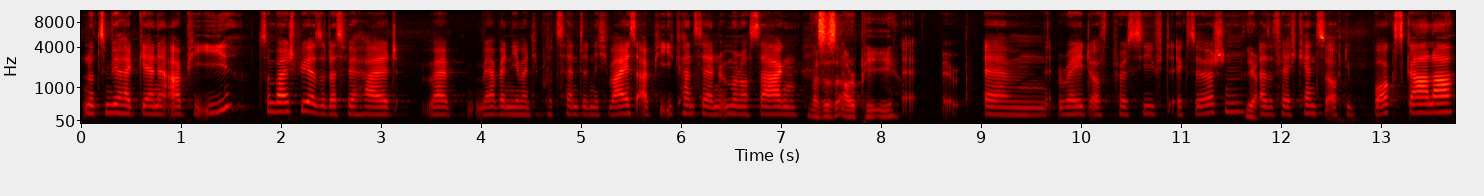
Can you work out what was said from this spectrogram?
nutzen wir halt gerne API zum Beispiel, also dass wir halt, weil, ja, wenn jemand die Prozente nicht weiß, API kannst du ja dann immer noch sagen. Was ist RPE? Äh, ähm, Rate of Perceived Exertion. Ja. Also vielleicht kennst du auch die Borg-Skala.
